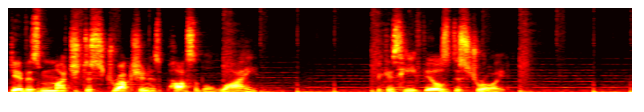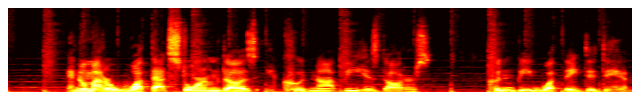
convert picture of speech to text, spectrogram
give as much destruction as possible. Why? Because he feels destroyed. And no matter what that storm does, it could not be his daughters. couldn't be what they did to him.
